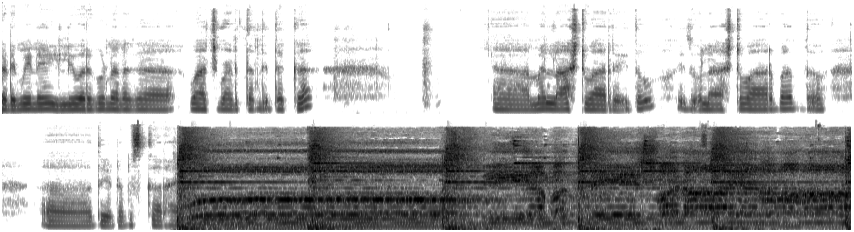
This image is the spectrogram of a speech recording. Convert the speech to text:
ಕಡಿಮೆನೇ ಇಲ್ಲಿವರೆಗೂ ನನಗೆ ವಾಚ್ ಮಾಡಿ ತಂದಿದ್ದಕ್ಕೆ. ಆಮೇಲೆ ಲಾಸ್ಟ್ ವಾರ ರೀ ಇದು. ಇದು ಲಾಸ್ಟ್ ವಾರ ಬಂದು ಅದೇ ನಮಸ್ಕಾರ ಥ್ಯಾಂಕ್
